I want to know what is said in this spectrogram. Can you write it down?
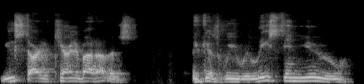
you started caring about others because we released in you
